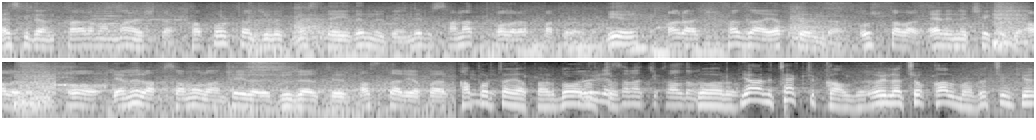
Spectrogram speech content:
eskiden Kahramanmaraş'ta kaportacılık mesleği denildiğinde bir sanat olarak bakılırdı. Bir araç kaza yaptığında ustalar eline çekici alır, o demir aksamı olan şeyleri düzeltir, astar yapar. Kaporta yapar, doğrultur. öyle sanatçı kaldı mı? Doğru. Yani tek tük kaldı. Öyle çok kalmadı. Çünkü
